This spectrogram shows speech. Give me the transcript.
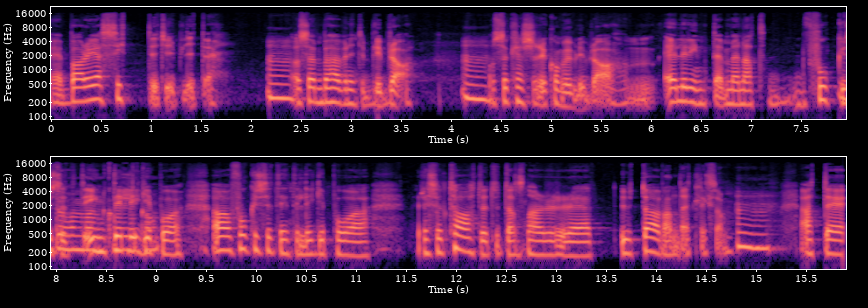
eh, bara jag sitter typ lite. Mm. Och sen behöver det inte bli bra. Och så kanske det kommer bli bra. Mm, Eller inte, men att fokuset inte ligger igång. på... Ja, fokuset inte ligger på resultatet utan snarare utövandet liksom. Mm. Att eh,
